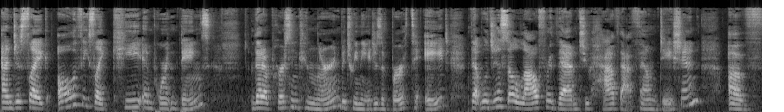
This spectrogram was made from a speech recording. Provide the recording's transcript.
and just like all of these like key important things that a person can learn between the ages of birth to 8 that will just allow for them to have that foundation of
